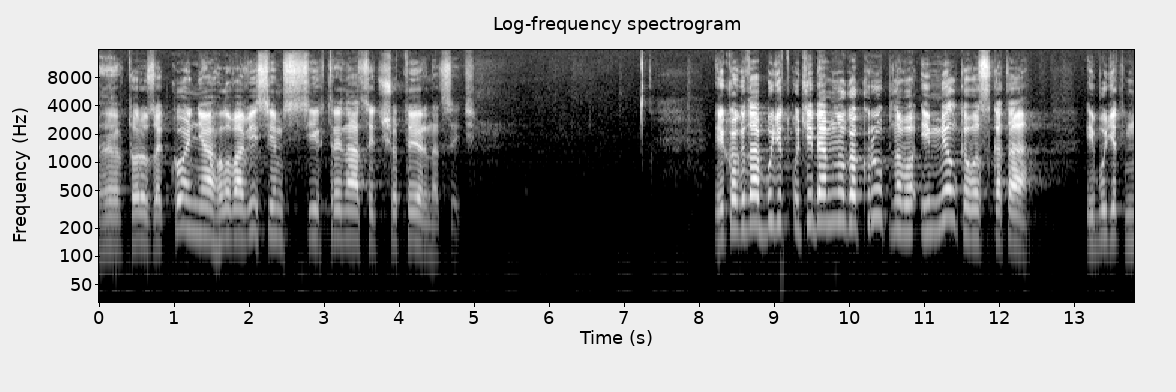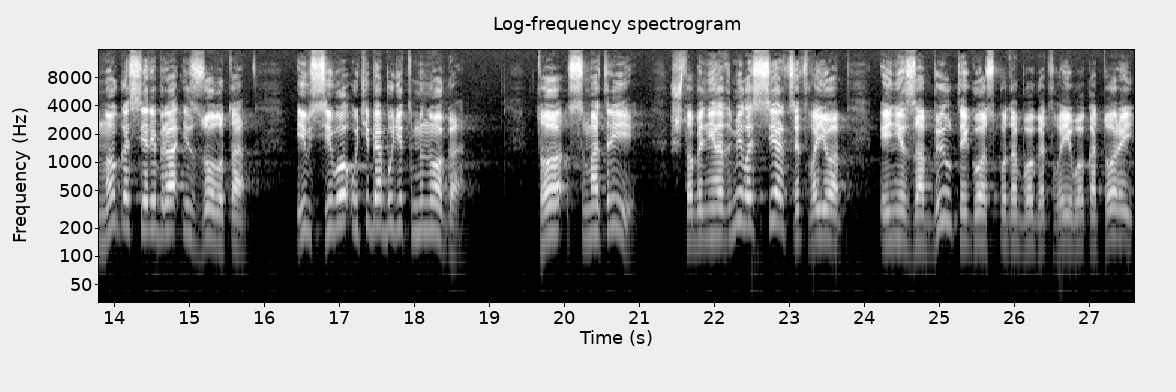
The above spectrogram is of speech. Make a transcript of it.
Е, Второзаконня, глава 8, стих 13, 14. И когда будет у тебя много крупного и мелкого скота, и будет много серебра и золота, и всего у тебя будет много, то смотри, чтобы не надмилось сердце твое, и не забыл ты Господа Бога твоего, который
